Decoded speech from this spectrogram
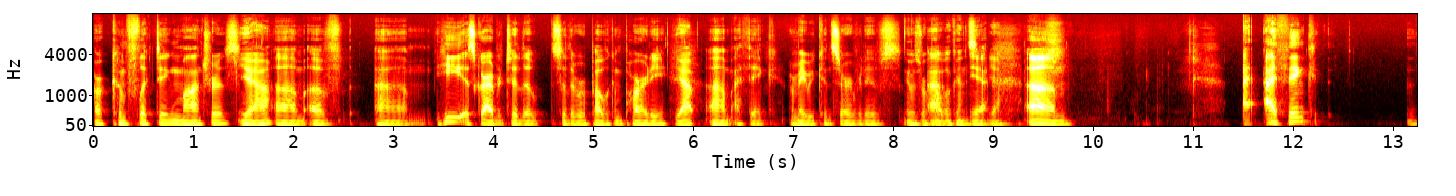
or conflicting mantras Yeah. um, of um, he ascribed it to the to the Republican Party. Yep. Um, I think, or maybe conservatives. It was Uh, Republicans. yeah. Yeah. Um, I, I think th-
